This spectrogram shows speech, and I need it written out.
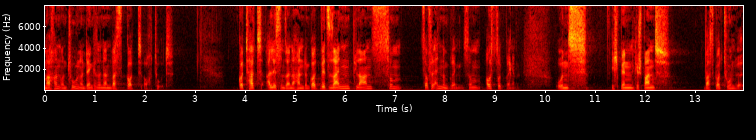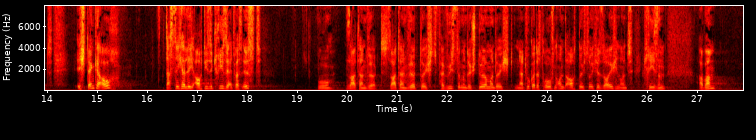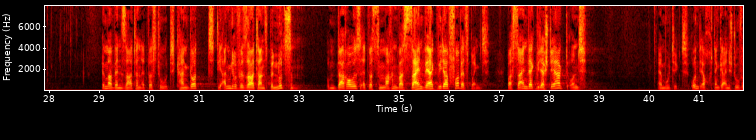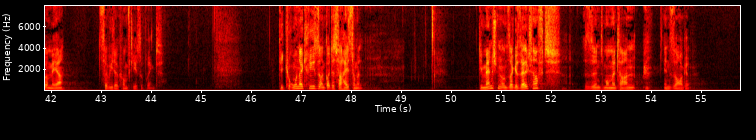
machen und tun und denken, sondern was Gott auch tut. Gott hat alles in seiner Hand und Gott wird seinen Plan zum, zur Vollendung bringen, zum Ausdruck bringen. Und ich bin gespannt, was Gott tun wird. Ich denke auch, dass sicherlich auch diese Krise etwas ist, wo Satan wirkt. Satan wirkt durch Verwüstungen, durch Stürme, durch Naturkatastrophen und auch durch solche Seuchen und Krisen. Aber Immer wenn Satan etwas tut, kann Gott die Angriffe Satans benutzen, um daraus etwas zu machen, was sein Werk wieder vorwärts bringt, was sein Werk wieder stärkt und ermutigt und auch, denke eine Stufe mehr zur Wiederkunft Jesu bringt. Die Corona-Krise und Gottes Verheißungen. Die Menschen in unserer Gesellschaft sind momentan in Sorge.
